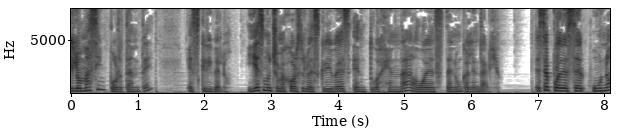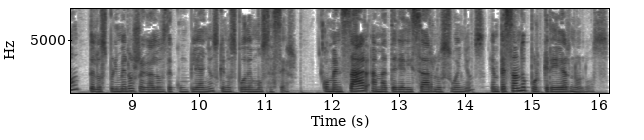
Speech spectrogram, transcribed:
Y lo más importante, escríbelo. Y es mucho mejor si lo escribes en tu agenda o en un calendario. Este puede ser uno de los primeros regalos de cumpleaños que nos podemos hacer. Comenzar a materializar los sueños, empezando por creérnoslos,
